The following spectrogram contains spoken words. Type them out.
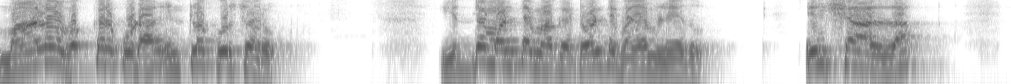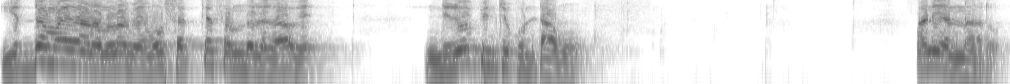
మాలో ఒక్కరు కూడా ఇంట్లో కూర్చోరు. యుద్ధం అంటే మాకు ఎటువంటి భయం లేదు. ఇన్షాల్లా యుద్ధ మైదానంలో మేము సత్యసంధులుగా నిరూపించుకుంటాము అని అన్నారు.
